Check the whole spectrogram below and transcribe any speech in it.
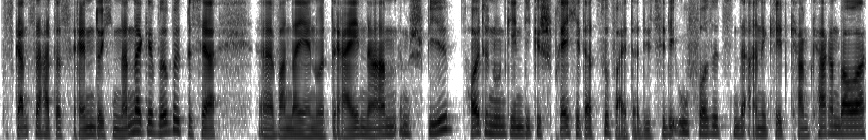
Das Ganze hat das Rennen durcheinandergewirbelt. Bisher äh, waren da ja nur drei Namen im Spiel. Heute nun gehen die Gespräche dazu weiter. Die CDU-Vorsitzende Annegret Kramp-Karrenbauer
